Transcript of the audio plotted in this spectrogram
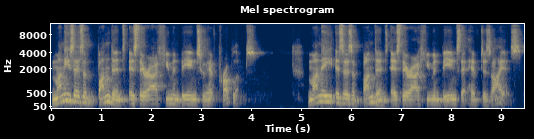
Money's as abundant as there are human beings who have problems. Money is as abundant as there are human beings that have desires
